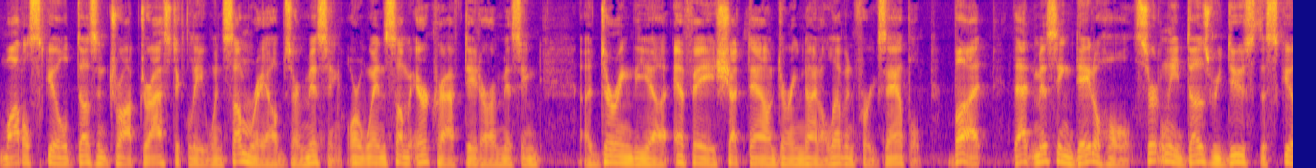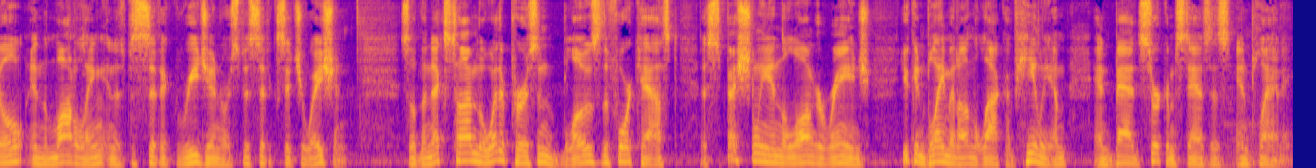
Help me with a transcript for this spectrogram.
model skill doesn't drop drastically when some RAOBs are missing or when some aircraft data are missing uh, during the uh, FAA shutdown during 9 11, for example. But that missing data hole certainly does reduce the skill in the modeling in a specific region or specific situation. So the next time the weather person blows the forecast, especially in the longer range, you can blame it on the lack of helium and bad circumstances in planning.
